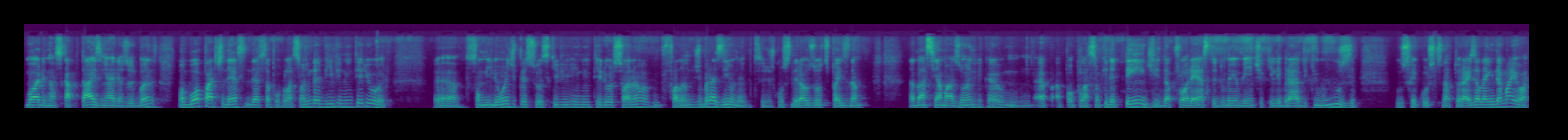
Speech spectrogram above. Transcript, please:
more nas capitais, em áreas urbanas, uma boa parte dessa, dessa população ainda vive no interior. É, são milhões de pessoas que vivem no interior, só não, falando de Brasil, né? Se a gente considerar os outros países da, da bacia amazônica, a, a, população que depende da floresta e do meio ambiente equilibrado e que usa os recursos naturais, ela ainda é maior.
